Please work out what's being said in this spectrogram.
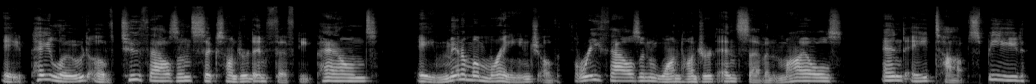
a payload of 2,650 pounds, a minimum range of 3,107 miles, and a top speed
